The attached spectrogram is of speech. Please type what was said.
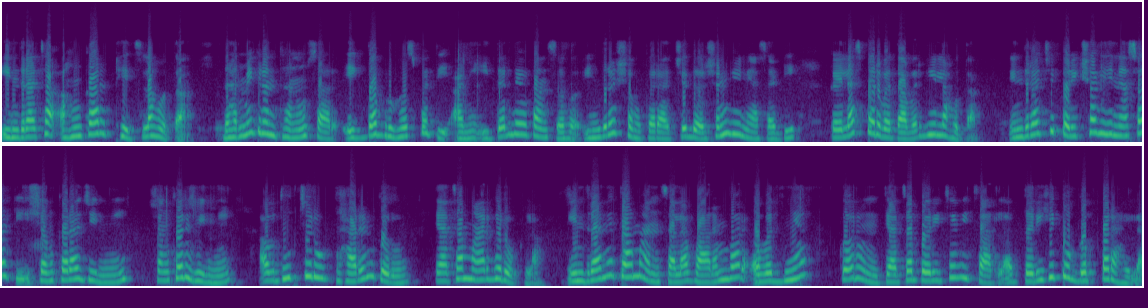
इंद्राचा अहंकार ठेचला होता. धार्मिक ग्रंथानुसार एकदा बृहस्पती आणि इतर देवतांसह इंद्र शंकराचे दर्शन घेण्यासाठी कैलास पर्वतावर गेला होता. इंद्राची परीक्षा घेण्यासाठी शंकराजींनी शंकरजींनी अवधूतचे रूप धारण करून त्याचा मार्ग रोखला. इंद्राने त्या माणसाला वारंवार अवज्ञा करून त्याचा परिचय विचारला तरीही तो गप्प राहिला.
